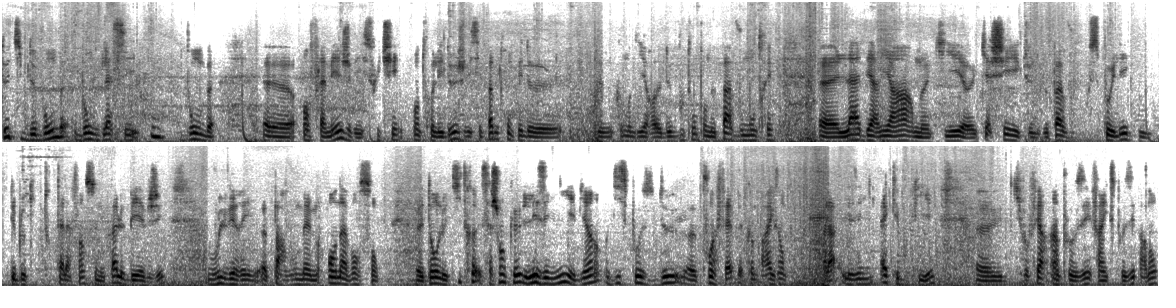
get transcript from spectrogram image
deux types de bombes, bombes glacées ou bombes euh, enflammées. Je vais switcher entre les deux. Je vais essayer de pas me tromper de, comment dire de bouton pour ne pas vous montrer euh, la dernière arme qui est euh, cachée et que je ne veux pas vous spoiler, que vous débloquez tout à la fin. Ce n'est pas le BFG. Vous le verrez par vous-même en avançant dans le titre, sachant que les ennemis eh bien, disposent de points faibles, comme par exemple voilà, les ennemis avec les boucliers. Qu'il faut faire imploser, enfin exploser pardon,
